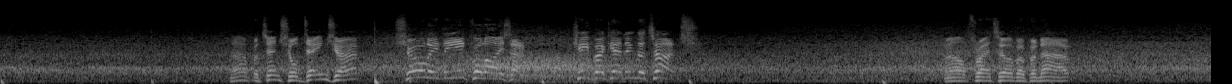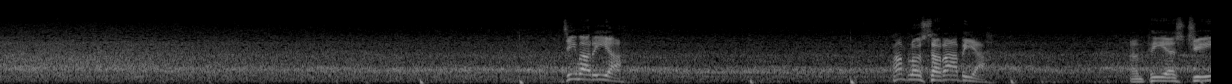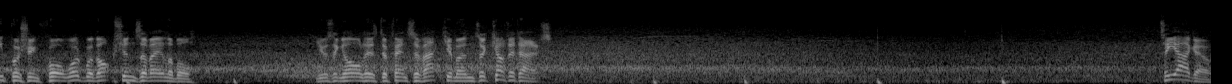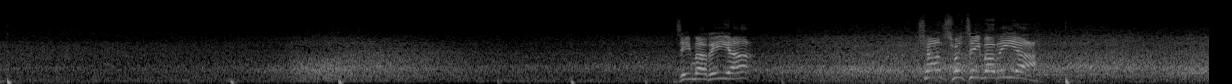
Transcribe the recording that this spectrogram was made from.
Now potential danger. Surely the equaliser. Keeper getting the touch. Well, threat over for now. Di Maria. Pablo Sarabia. And PSG pushing forward with options available. Using all his defensive acumen to cut it out. Thiago. Di Maria. Chance for Di Maria.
